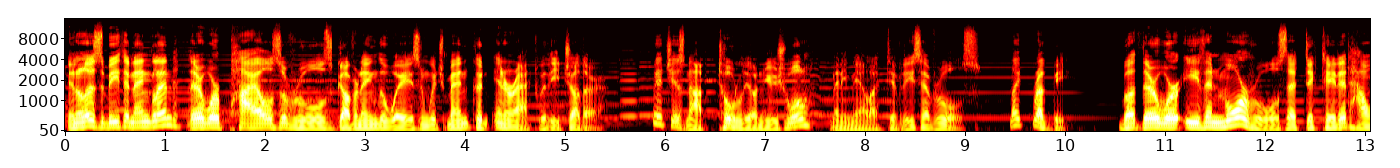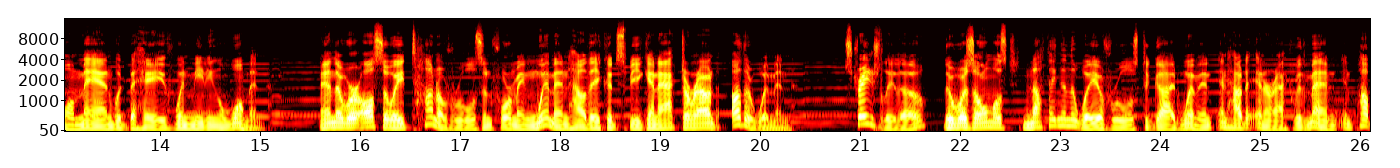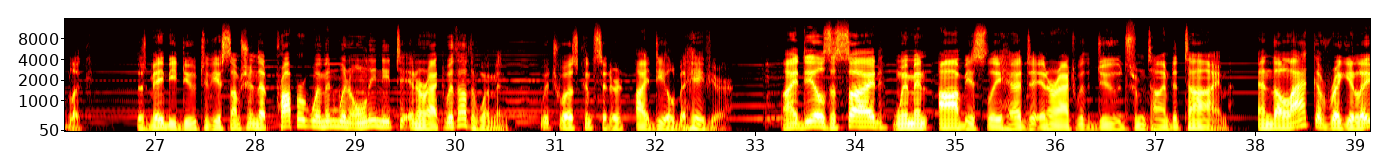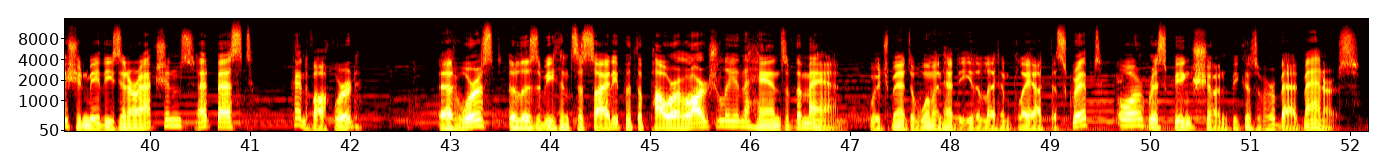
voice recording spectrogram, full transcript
In Elizabethan England, there were piles of rules governing the ways in which men could interact with each other which is not totally unusual. Many male activities have rules, like rugby. But there were even more rules that dictated how a man would behave when meeting a woman. And there were also a ton of rules informing women how they could speak and act around other women. Strangely, though, there was almost nothing in the way of rules to guide women in how to interact with men in public. This may be due to the assumption that proper women would only need to interact with other women, which was considered ideal behavior. Ideals aside, women obviously had to interact with dudes from time to time, and the lack of regulation made these interactions, at best, kind of awkward. At worst, Elizabethan society put the power largely in the hands of the man, which meant a woman had to either let him play out the script or risk being shunned because of her bad manners.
